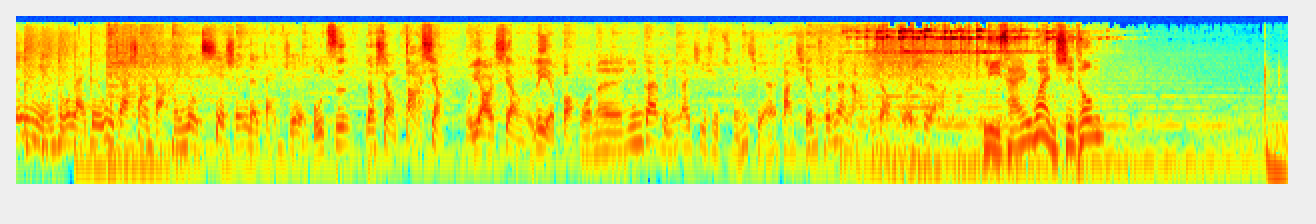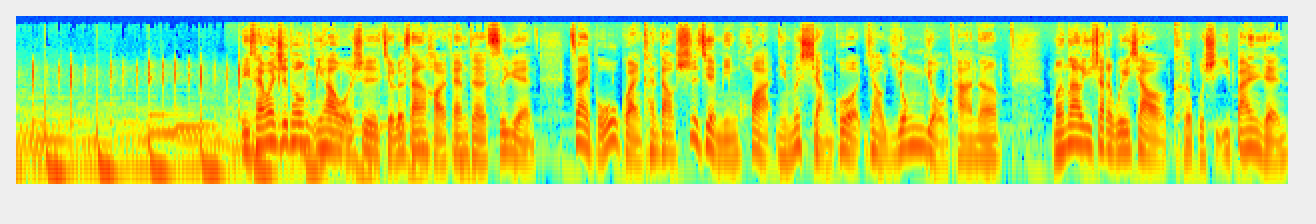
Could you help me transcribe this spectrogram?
这一年多来对物价上涨很有切身的感觉。投资要像大象，不要像猎豹。我们应该不应该继续存钱？把钱存在哪比较合适啊？理财万事通，理财万事通，你好，我是九六三好 FM 的思远。在博物馆看到世界名画，你有没有想过要拥有它呢？蒙娜丽莎的微笑可不是一般人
